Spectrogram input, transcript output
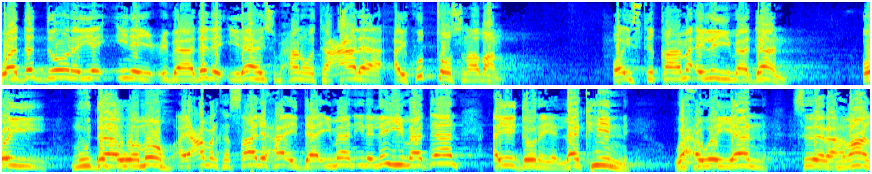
Waa dad doonaya inay cibaadada ilaahay subxaana wa tacaala ay ku toosnaadaan. Oo istiqaamo ay la yimaadaan. Oy mudaawamo ay camalka saalixa ay daa'imaan inay la yimaadaan ayay doonayaan. Laakiin waxa weeyaan siday idhaahdaan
